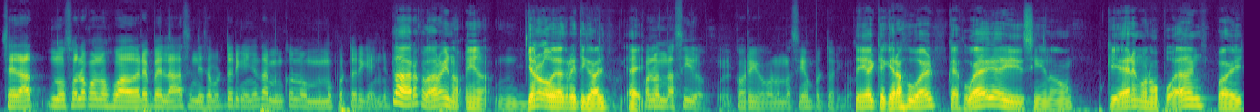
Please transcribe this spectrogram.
se da no solo con los jugadores, ¿verdad? Ascendencia puertorriqueña, también con los mismos puertorriqueños. Claro, claro, y no, y no- yo no lo voy a criticar. Eh, Con los nacidos, corrijo, con los nacidos en Puerto Rico. sí, el que quiera jugar, que juegue, y si no quieren o no pueden, pues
